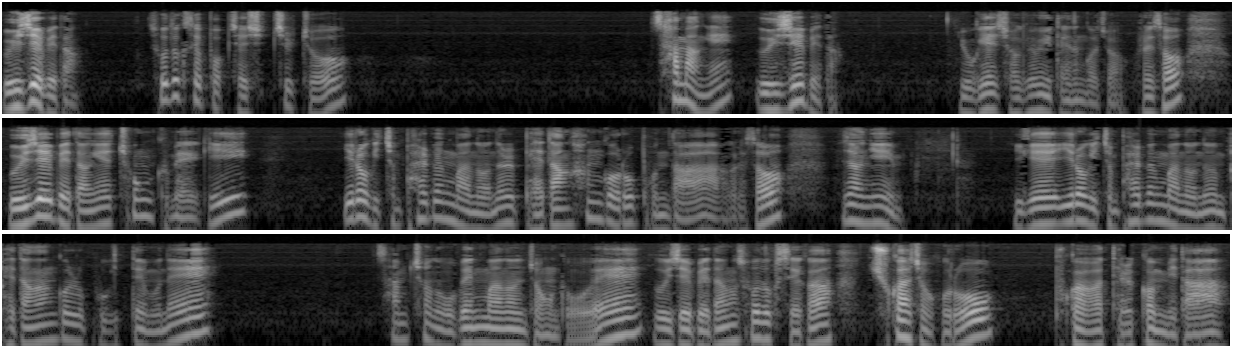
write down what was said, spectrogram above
의제배당, 소득세법 제17조 사망의 의제 배당 요게 적용이 되는 거죠. 그래서 의제 배당의 총 금액이 1억 2,800만 원을 배당한 거로 본다. 그래서 회장님 이게 1억 2,800만 원은 배당한 걸로 보기 때문에 3,500만 원 정도의 의제 배당 소득세가 추가적으로 부과가 될 겁니다.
